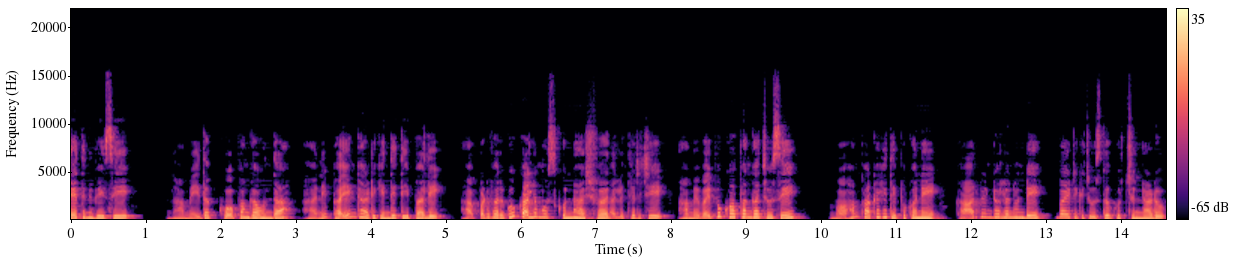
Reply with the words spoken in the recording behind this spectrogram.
చేతిని వేసి నా మీద కోపంగా ఉందా? అని భయంగా అడిగింది దీపాలి. అప్పటి వరకు కళ్ళు మూసుకున్న అశ్వథ్ కళ్ళు తెరిచి ఆమె వైపు కోపంగా చూసి మొహం పక్కకి తిప్పుకొని కార్ విండోల నుండి బయటికి చూస్తూ కూర్చున్నాడు.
